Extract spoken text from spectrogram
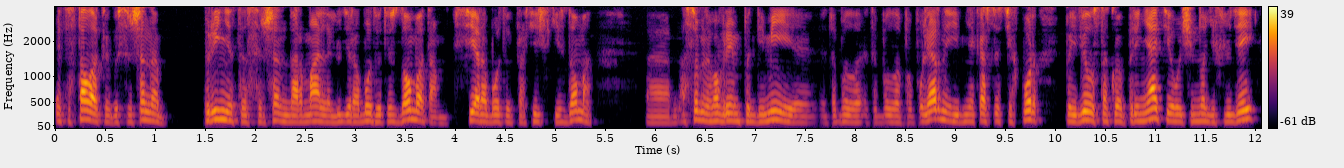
Это стало как бы совершенно принято, совершенно нормально. Люди работают из дома, там все работают практически из дома. Э, особенно во время пандемии это было, это было популярно, и мне кажется, с тех пор появилось такое принятие очень многих людей,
